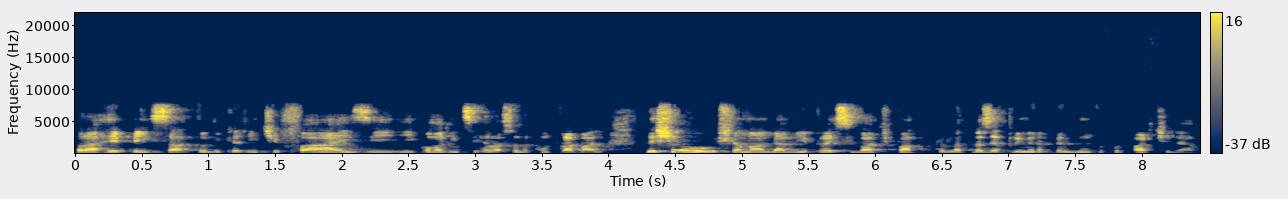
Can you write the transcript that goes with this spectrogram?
para repensar tudo que a gente faz e, e, como a gente se relaciona com o trabalho. Deixa eu chamar a Gabi para esse bate-papo para ela trazer a primeira pergunta por parte dela.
